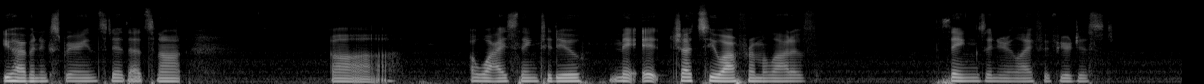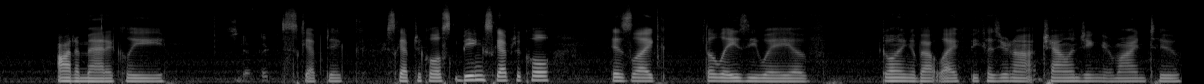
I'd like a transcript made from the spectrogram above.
you haven't experienced it. That's not uh, a wise thing to do. It shuts you off from a lot of things in your life if you're just automatically Skeptic. skeptic skeptical being skeptical is like the lazy way of going about life because you're not challenging your mind to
